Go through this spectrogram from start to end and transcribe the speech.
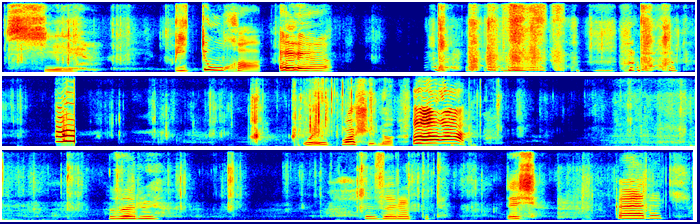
Сім. Пітюха. Ой, машина. Зараз. Зараз тут десь. Короче.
